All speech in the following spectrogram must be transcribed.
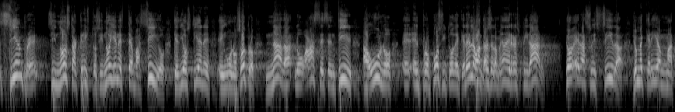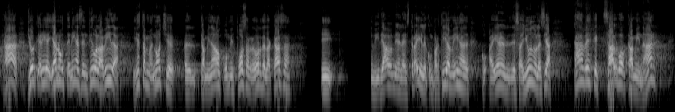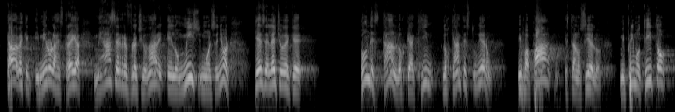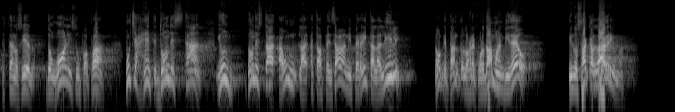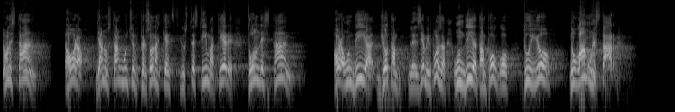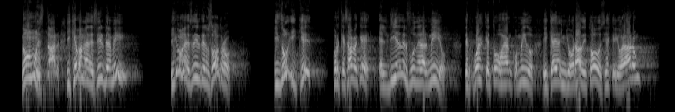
Siempre, si no está Cristo, si no llena este vacío que Dios tiene en nosotros, nada lo hace sentir a uno el, propósito de querer levantarse la mañana y respirar. Yo era suicida, yo me quería matar, yo quería, ya no tenía sentido la vida. Y esta noche eh, con mi esposa alrededor de la casa y y miraba la estrella y le compartía a mi hija ayer el desayuno, le decía, cada vez que salgo a caminar, cada vez que y miro las estrellas, me hace reflexionar en, lo mismo el Señor, que es el hecho de que, ¿dónde están los que aquí, los que antes estuvieron? Mi papá está en los cielos, mi primo Tito está en los cielos, Don Oli, su papá, mucha gente, ¿dónde están? Y un, ¿dónde está? Aún hasta pensaba en mi perrita, la Lili. ¿no? Que tanto lo recordamos en video y nos sacan lágrimas. ¿Dónde están? Ahora ya no están muchas personas que, usted estima, quiere. ¿Dónde están? Ahora un día, yo le decía a mi esposa, un día tampoco tú y yo no vamos a estar. No vamos a estar. ¿Y qué van a decir de mí? ¿Y qué van a decir de nosotros? ¿Y, qué? Porque sabe qué? El día del funeral mío, después que todos hayan comido y que hayan llorado y todo, si es que lloraron,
